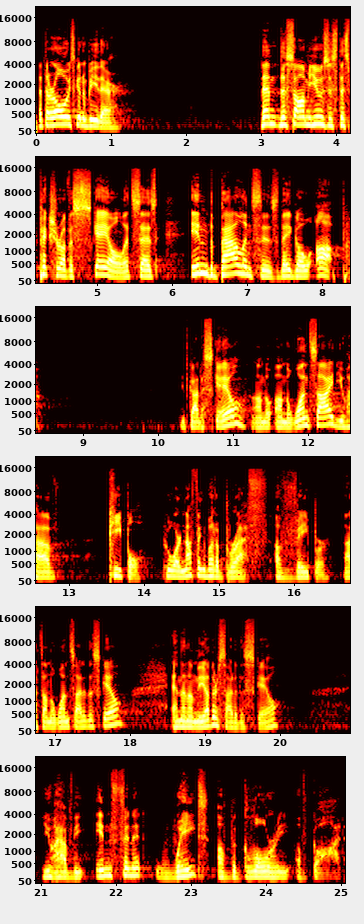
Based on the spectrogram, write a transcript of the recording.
that they're always going to be there. Then the psalm uses this picture of a scale. It says, in the balances, they go up. You've got a scale. On the, on the one side, you have people who are nothing but a breath, a vapor. That's on the one side of the scale. And then on the other side of the scale, you have the infinite weight of the glory of God.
